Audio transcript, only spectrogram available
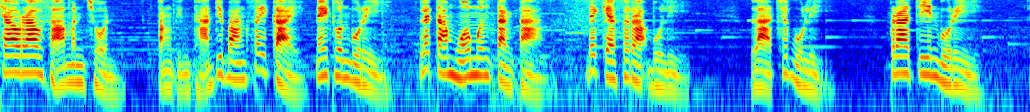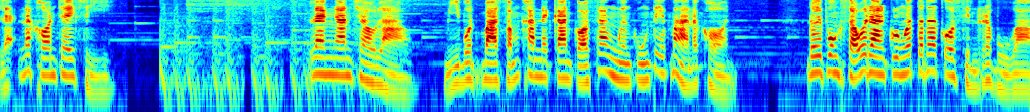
ชาวราวสามัญชน ตั้งถิ่นฐานที่บางไส้ไก่ในธนบุรี และตามหัวเมืองต่างๆ ได้แก่สระบุรี ราชบุรี ปราจีนบุรี และนครชัยศรี แรงงานชาวลาว มีบทบาทสำคัญในการก่อสร้างเมืองกรุงเทพมหานคร โดยพงศาวดารกรุงรัตนโกสินทร์ระบุว่า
